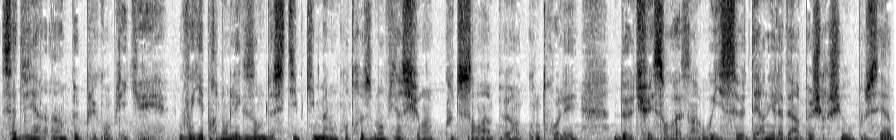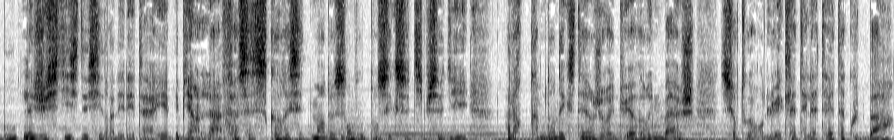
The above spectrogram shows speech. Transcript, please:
ça devient un peu plus compliqué. Vous voyez, prenons l'exemple de ce type qui malencontreusement vient sur un coup de sang un peu incontrôlé de tuer son voisin. Oui, ce dernier l'avait un peu cherché ou poussé à bout. La justice décidera des détails. Eh bien là, face à ce corps et cette mare de sang, vous pensez que ce type se dit, alors comme dans Dexter, j'aurais dû avoir une bâche, surtout avant de lui éclater la tête à coups de barre,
